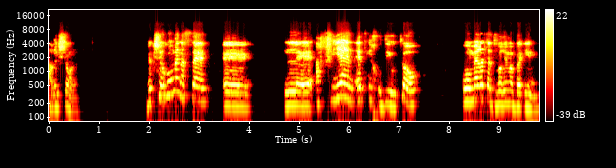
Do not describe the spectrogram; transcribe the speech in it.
הראשון. וכשהוא מנסה אה, לאפיין את ייחודיותו, הוא אומר את הדברים הבאים:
